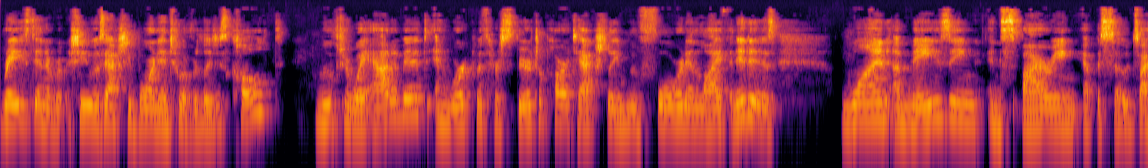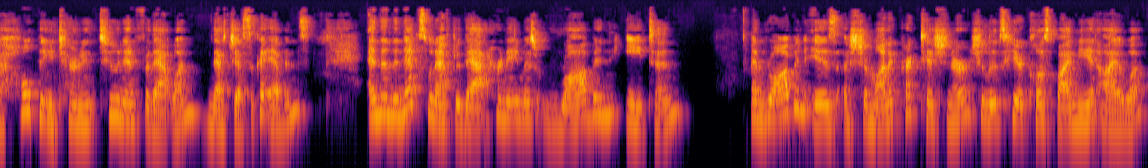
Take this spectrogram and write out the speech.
raised in a, she was actually born into a religious cult, moved her way out of it, and worked with her spiritual part to actually move forward in life. And it is one amazing, inspiring episode. So I hope that you turn, tune in for that one. That's Jessica Evans. And then the next one after that, her name is Robin Eaton. And Robin is a shamanic practitioner. She lives here close by me in Iowa.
